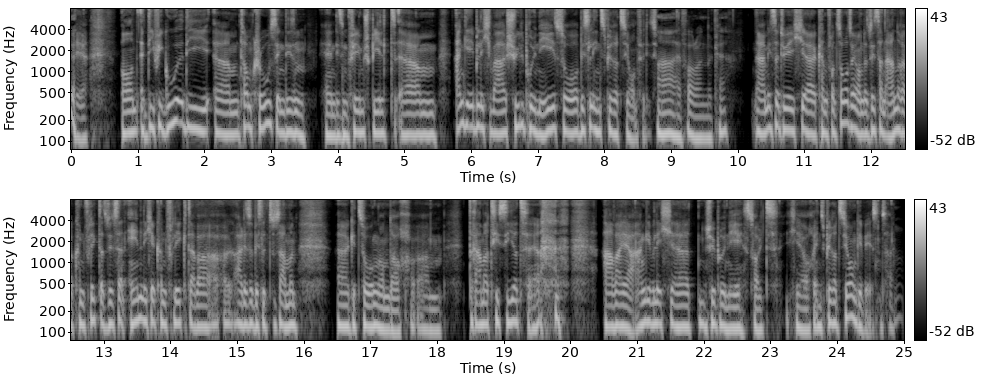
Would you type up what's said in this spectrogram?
ja. Und die Figur, die ähm, Tom Cruise in diesem, in diesem Film spielt, ähm, angeblich war Jules Brunet so ein bisschen Inspiration für diesen Ah, hervorragend, okay. Ähm, ist natürlich äh, kein Franzose und das ist ein anderer Konflikt, also es ist ein ähnlicher Konflikt, aber äh, alles ein bisschen zusammengezogen äh, und auch ähm, dramatisiert. Ja. Aber ja, angeblich äh, Jules Brunet sollte hier auch Inspiration gewesen sein.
